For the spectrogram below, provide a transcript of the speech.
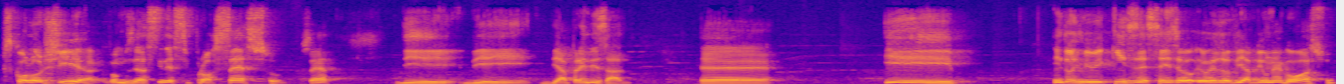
psicologia, vamos dizer assim, nesse processo, certo? De, de, de aprendizado. É, e em 2015, 16 eu, eu resolvi abrir um negócio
